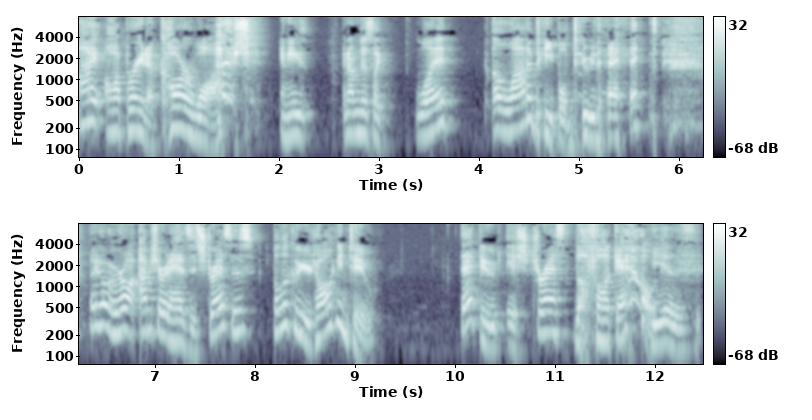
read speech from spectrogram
I operate a car wash. And he's, and I'm just like, what? A lot of people do that. like, don't get me wrong. I'm sure it has its stresses, but look who you're talking to. That dude is stressed the fuck out. He is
